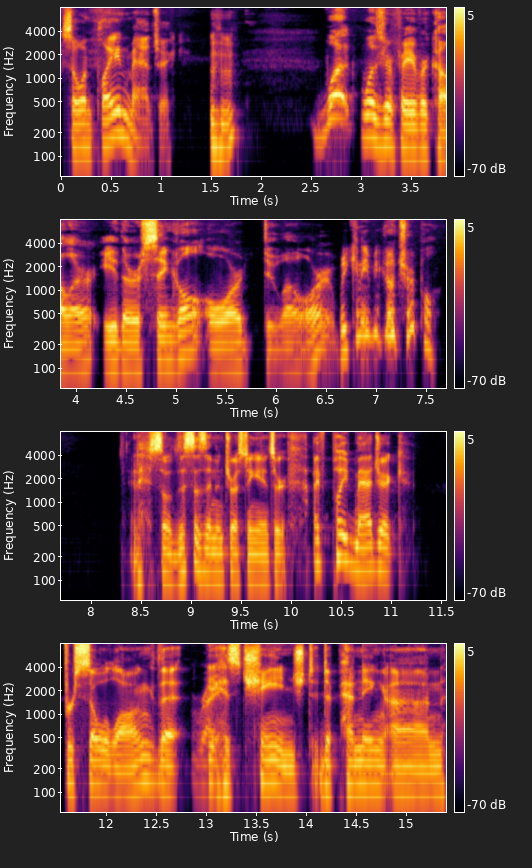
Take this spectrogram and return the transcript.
So when playing Magic, Mhm. what was your favorite color, either single or duo, or we can even go triple? And So this is an interesting answer. I've played Magic for so long that Right. it has changed depending on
